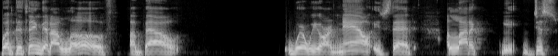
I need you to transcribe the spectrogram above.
But the thing that I love about where we are now is that a lot of just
